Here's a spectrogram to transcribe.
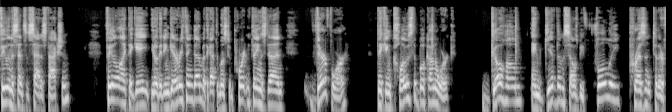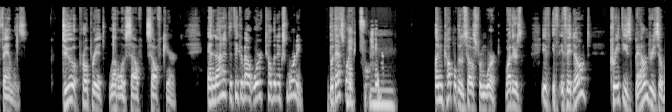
feeling a sense of satisfaction, feeling like they gave, you know, they didn't get everything done, but they got the most important things done. Therefore, they can close the book on work, go home and give themselves, be fully present to their families, do appropriate level of self, self care and not have to think about work till the next morning. But that's why That's, mm, uncouple themselves from work. Why there's if if, if they don't create these boundaries of,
